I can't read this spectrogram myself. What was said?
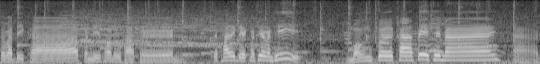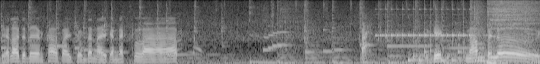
สวัสดีครับ วันนี้พ่อดูพาเพลิน จะพาเด็กๆมาเที่ยวกันที่มองเฟอร์คาเฟ่ใช่ไหมอ่าเดี๋ยวเราจะเดินเข้าไปชมด้านในกันนะครับไปเด็กนำไปเลย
